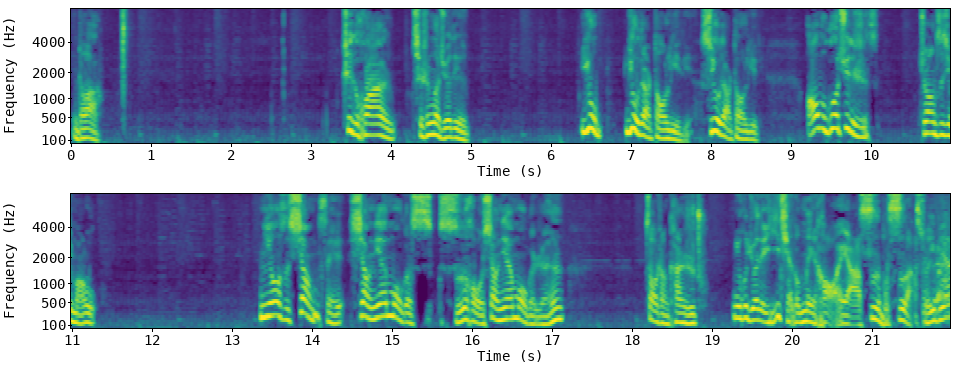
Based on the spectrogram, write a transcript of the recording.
你知道吧？这个话其实我觉得有。有点道理的，是有点道理的。熬不过去的日子，就让自己忙碌。你要是想谁，想念某个时时候，想念某个人，早上看日出，你会觉得一切都美好。哎呀，是不是啊？随便。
